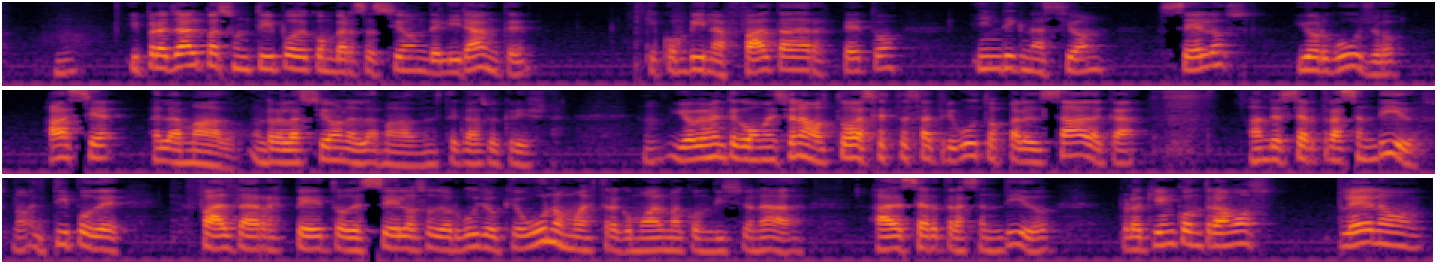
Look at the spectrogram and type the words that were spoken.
Y prayalpa es un tipo de conversación delirante que combina falta de respeto, indignación, celos y orgullo hacia el amado, en relación al amado, en este caso Krishna. Y obviamente, como mencionamos, todos estos atributos para el sadhaka han de ser trascendidos. ¿no? El tipo de falta de respeto, de celos o de orgullo que uno muestra como alma condicionada ha de ser trascendido. Pero aquí encontramos pleno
